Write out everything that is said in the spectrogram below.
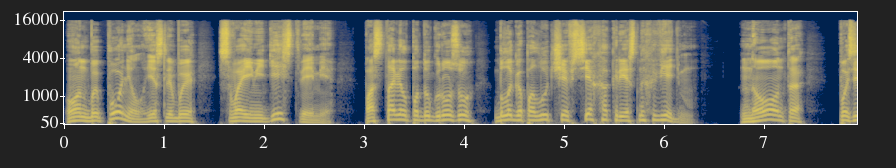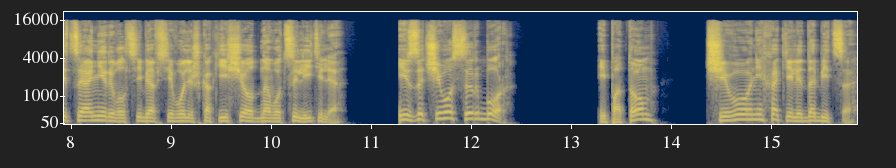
Он бы понял, если бы своими действиями поставил под угрозу благополучие всех окрестных ведьм. Но он-то позиционировал себя всего лишь как еще одного целителя. Из-за чего сыр-бор? И потом, чего они хотели добиться,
